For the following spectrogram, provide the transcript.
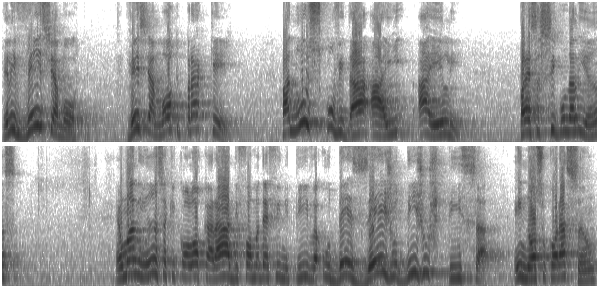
Ele vence a morte. Vence a morte para quê? para nos convidar a ir a Ele, para essa segunda aliança. É uma aliança que colocará de forma definitiva o desejo de justiça em nosso coração.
